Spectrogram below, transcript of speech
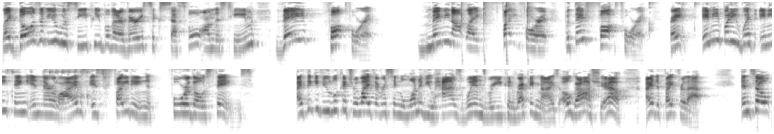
Like those of you who see people that are very successful on this team, they fought for it. Maybe not like fight for it, but they fought for it, right? Anybody with anything in their lives is fighting for those things. I think if you look at your life, every single one of you has wins where you can recognize, oh gosh, yeah, I had to fight for that. And so,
